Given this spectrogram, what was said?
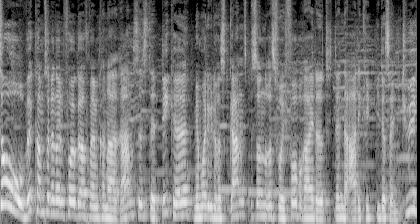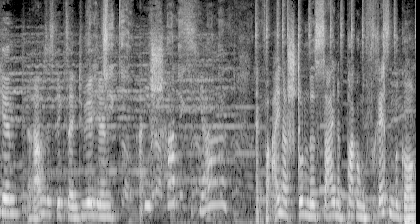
So, willkommen zu einer neuen Folge auf meinem Kanal Ramses der Dicke. Wir haben heute wieder was ganz Besonderes für euch vorbereitet, denn der Adi kriegt wieder sein Türchen. Der Ramses kriegt sein Türchen. Adi Schatz, ja. Er hat vor einer Stunde seine Packung Fressen bekommen.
